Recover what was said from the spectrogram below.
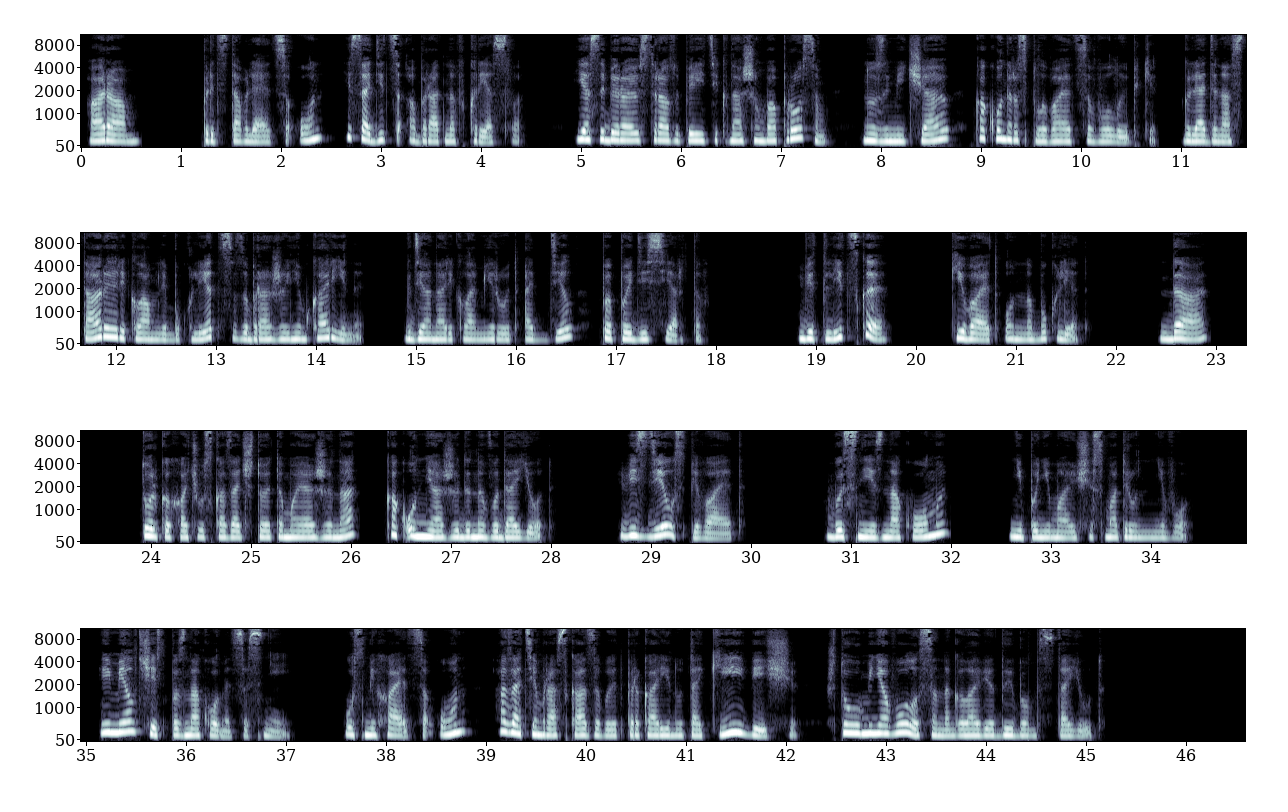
«Арам», — представляется он и садится обратно в кресло. Я собираюсь сразу перейти к нашим вопросам, но замечаю, как он расплывается в улыбке, глядя на старый рекламный буклет с изображением Карины, где она рекламирует отдел ПП-десертов. «Ветлицкая?» — кивает он на буклет. «Да». Только хочу сказать, что это моя жена, как он неожиданно выдает. Везде успевает. «Вы с ней знакомы?» Непонимающе смотрю на него. Имел честь познакомиться с ней. Усмехается он, а затем рассказывает про Карину такие вещи, что у меня волосы на голове дыбом встают.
